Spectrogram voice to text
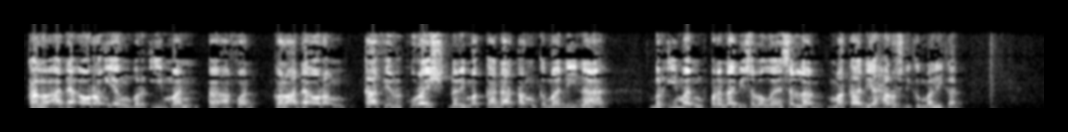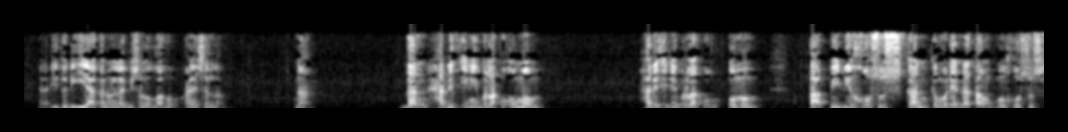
kalau ada orang yang beriman uh, afwan, kalau ada orang kafir Quraisy dari Mekah datang ke Madinah beriman kepada Nabi Shallallahu alaihi wasallam, maka dia harus dikembalikan. Ya, itu diiyakan oleh Nabi Shallallahu alaihi wasallam. Nah, dan hadis ini berlaku umum. Hadis ini berlaku umum tapi dikhususkan kemudian datang pengkhusus.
